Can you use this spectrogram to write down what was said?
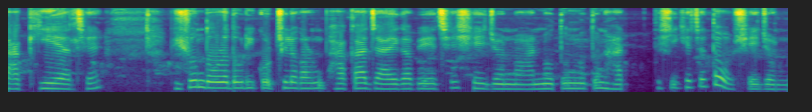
তাকিয়ে আছে। ভীষণ দৌড়াদৌড়ি করছিল কারণ ফাঁকা জায়গা পেয়েছে সেই জন্য। আর নতুন নতুন হাঁটতে শিখেছে তো সেই জন্য।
